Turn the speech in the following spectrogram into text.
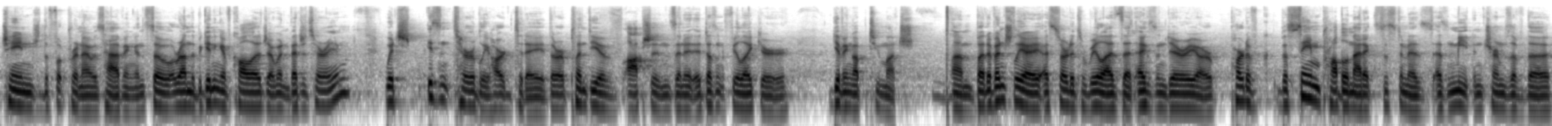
change the footprint I was having. And so, around the beginning of college, I went vegetarian, which isn't terribly hard today. There are plenty of options, and it, it doesn't feel like you're giving up too much. Um, but eventually, I, I, started to realize that eggs and dairy are part of the same problematic system as, as meat in terms of the,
